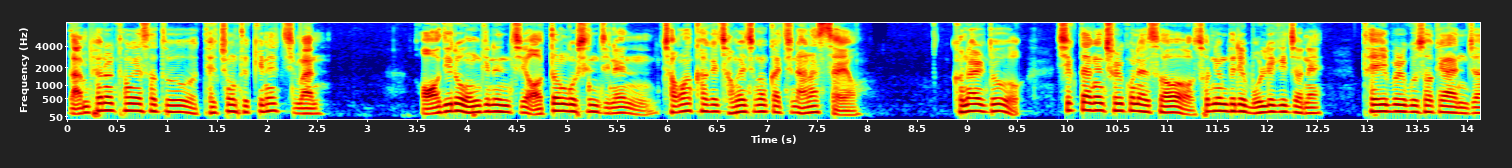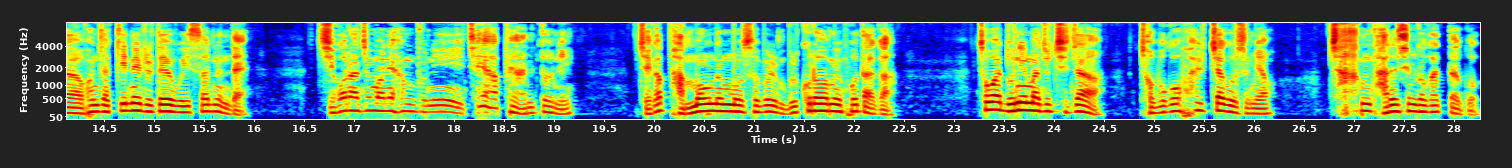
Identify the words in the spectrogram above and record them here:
남편을 통해서도 대충 듣긴 했지만 어디로 옮기는지 어떤 곳인지는 정확하게 정해진 것 같진 않았어요. 그날도 식당에 출근해서 손님들이 몰리기 전에 테이블 구석에 앉아 혼자 끼니를 때우고 있었는데 직원 아주머니 한 분이 제 앞에 앉더니 제가 밥 먹는 모습을 물끄러미 보다가 저와 눈이 마주치자 저보고 활짝 웃으며 참 다르신 것 같다고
